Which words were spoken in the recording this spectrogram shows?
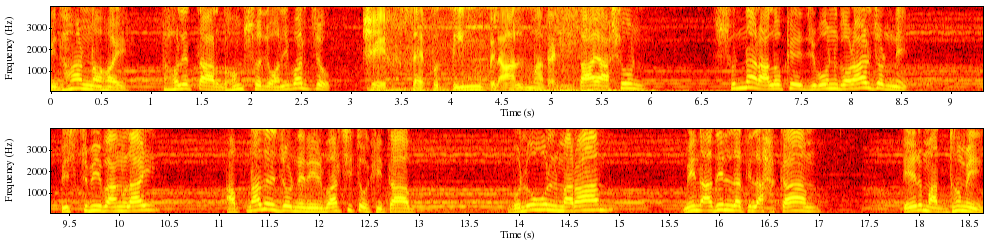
বিধান না হয় তাহলে তার ধ্বংস যে অনিবার্য। শেখ সাইফুদ্দিন বিলাল মাদানী। তাই আসুন সুনার আলোকে জীবন গড়ার জন্যে পৃথিবী বাংলায় আপনাদের জন্য নির্বাচিত কিতাব বুলুগুল মারাম মিন আদিল্লাতিল আহকাম। এর মাধ্যমে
